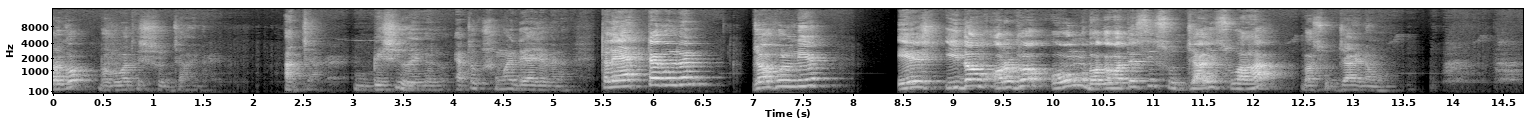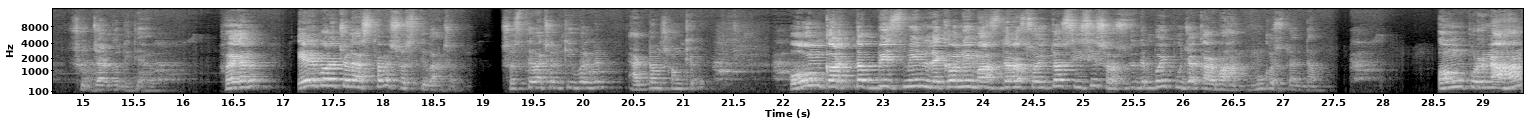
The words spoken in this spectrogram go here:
অর্ঘ ভগবতী শ্রী সূর্যায় নম। আচ্ছা বেশি হয়ে গেল, এত সময় দেয়া যাবে না। তাহলে একটা বলবেন জয়ফুল নিয়ে এস ইদম অর্ঘ ওং ভগবতে শ্রী সূর্যায় সুয়াহা বা সূর্যায় নম। সূর্যার্ঘ দিতে হবে। হয়ে গেল। এরপরে চলে আসতে হবে স্বস্তি বাচন স্বস্তি বাচন কি বলবেন? একদম সংক্ষেপে। ওম কর্তব্যস্মিন লেখনী মাস দ্বারা সহিত শ্রী শ্রী সরস্বতী দেব্যই পূজা কারবাহাং মুখস্থ একদম। ওং পূর্ণাহাং,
